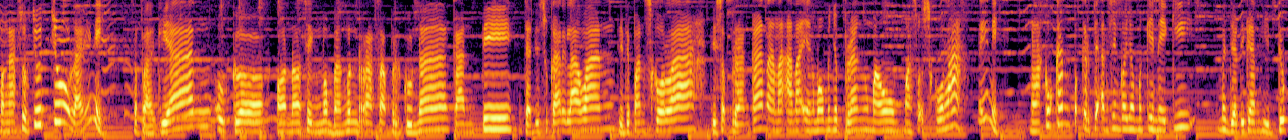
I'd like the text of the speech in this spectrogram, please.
mengasuh cucu. Lah ini sebagian uga ana sing membangun rasa berguna ganti jadi sukarelawan di depan sekolah diseberangkan anak-anak yang mau menyeberang mau masuk sekolah ini melakukan pekerjaan sing kaya mekene iki menjadikan hidup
